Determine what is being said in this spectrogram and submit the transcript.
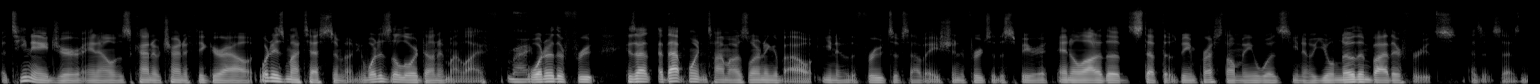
a teenager and I was kind of trying to figure out what is my testimony? What has the Lord done in my life? Right. What are the fruit? Because at, at that point in time, I was learning about, you know, the fruits of salvation, the fruits of the Spirit. And a lot of the stuff that was being pressed on me was, you know, you'll know them by their fruits, as it says in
